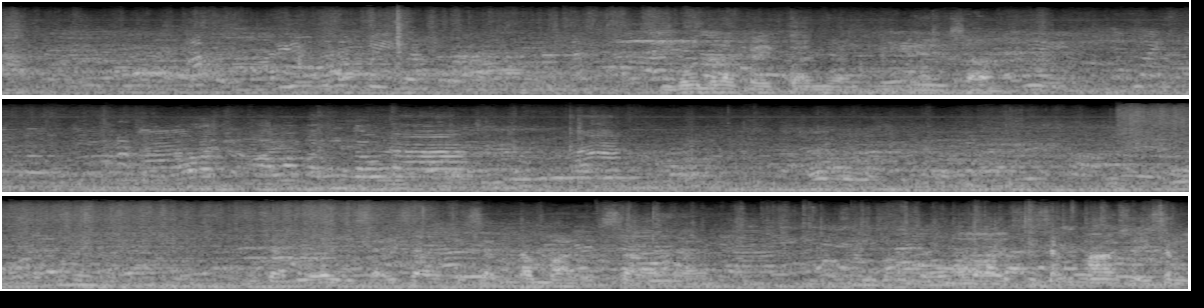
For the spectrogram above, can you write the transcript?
Sigaw na lang kay Kwan yan. Eh, Sam. Isa, isa, isang, isang isang, uh, uh, isang isang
